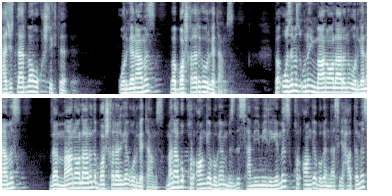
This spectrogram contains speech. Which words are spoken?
tajvidlar bilan o'qishlikni o'rganamiz va boshqalarga o'rgatamiz. Va o'zimiz uning ma'nolarini o'rganamiz va ma'nolarini boshqalarga o'rgatamiz. Mana bu qur'onga bo'lgan bizni samimiyligimiz qur'onga bo'lgan nasihatimiz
